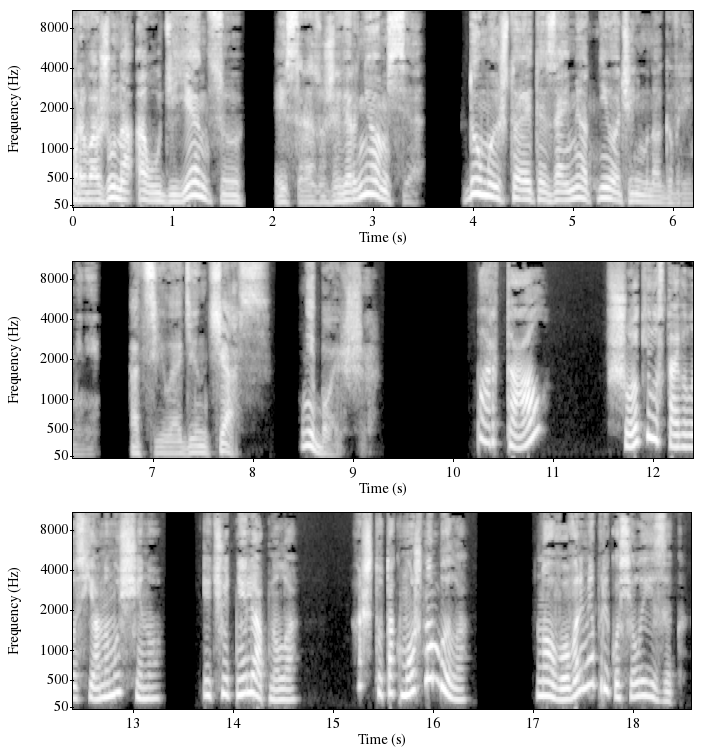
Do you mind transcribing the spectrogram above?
провожу на аудиенцию и сразу же вернемся. Думаю, что это займет не очень много времени. От силы один час, не больше». «Портал?» В шоке уставилась я на мужчину и чуть не ляпнула. «А что, так можно было?» Но вовремя прикусила язык.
